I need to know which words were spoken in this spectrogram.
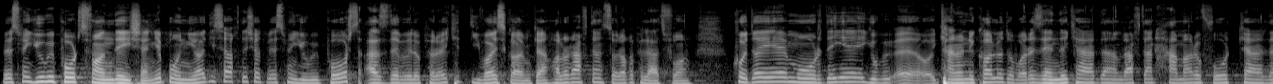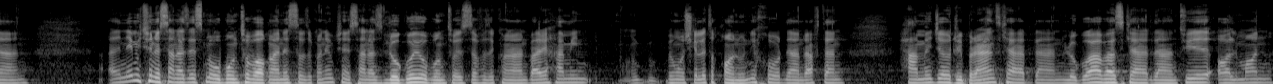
به اسم UBports Foundation. یه بنیادی ساخته شد به اسم UBports از developer هایی که device کار می‌کنن حالا رفتن سراغ پلتفرم. کدای مرده یوبی Canonical رو دوباره زنده کردن رفتن همه رو fork کردن. نمی‌تونستن از اسم Ubuntu واقعا استفاده کنن نمی‌تونستن از لوگوی Ubuntu استفاده کنن. برای همین به مشکلات قانونی خوردن رفتن همه جا rebrand کردن لوگو عوض کردن. توی آلمان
